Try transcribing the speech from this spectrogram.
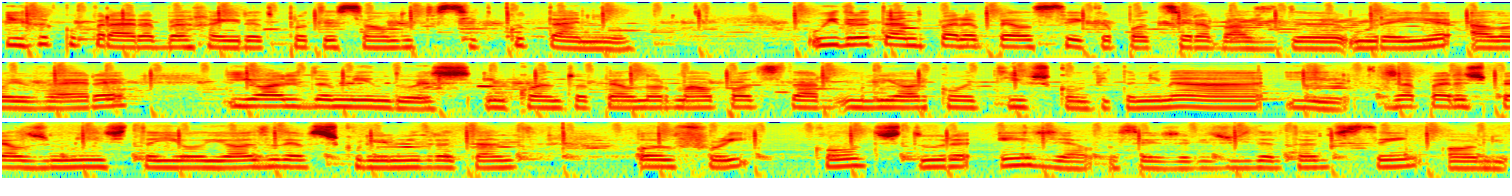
e recuperar a barreira de proteção do tecido cutâneo. O hidratante para a pele seca pode ser a base de ureia, aloe vera e óleo de amêndoas, enquanto a pele normal pode-se dar melhor com ativos como vitamina A e E. Já para as peles mista e oleosa, deve-se escolher um hidratante oil-free com textura em gel, ou seja, os hidratantes sem óleo.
